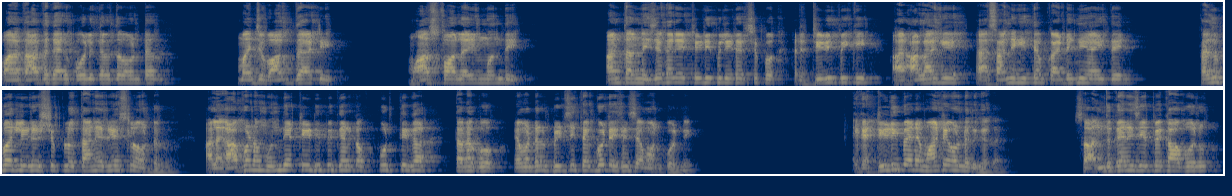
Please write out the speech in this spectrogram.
వాళ్ళ తాతగారి పోలికలతో ఉంటారు. మంచి వాగ్దాటి మాస్ ఫాలోయింగ్ ఉంది. అండ్ తను నిజంగానే టీడీపీ లీడర్షిప్ అంటే టీడీపీకి అలాగే ఆ సన్నిహిత్యం కంటిన్యూ అయితే తదుపరి లీడర్షిప్లో తానే రేస్లో ఉంటారు. అలా కాకుండా ముందే టీడీపీ కనుక పూర్తిగా తనకు ఏమంటారు బ్రిడ్జి తగ్గొట్టేసేసామనుకోండి ఇక టీడీపీ అనే మాటే ఉండదు కదా. సో అందుకని చెప్పే కాబోలు.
